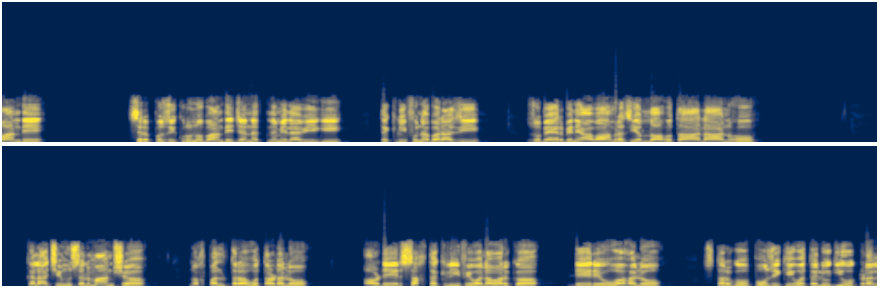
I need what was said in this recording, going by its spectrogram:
باندې صرف په ذکرونو باندې جنت نه ملاويږي تکلیفونه برازي زبیر بن عوام رضی الله تعالی عنہ کله چې مسلمان شو نو خپل تر وتړلو او ډیر سخت تکلیف ول ورک ډیر وهلو سترګو پوزي کې وتلوږي وکړل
